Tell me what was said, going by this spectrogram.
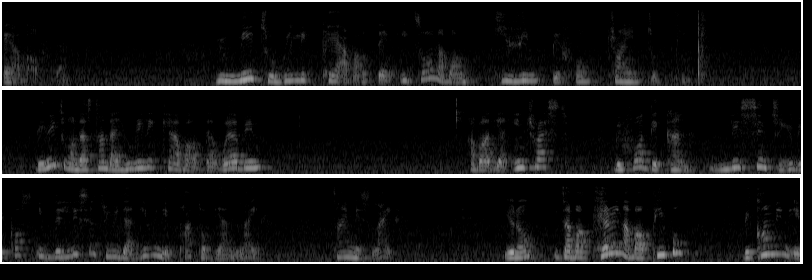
care about them. You need to really care about them. It's all about giving before trying to take. They need to understand that you really care about their well being, about their interest, before they can listen to you. Because if they listen to you, they're giving a part of their life. Time is life. You know, it's about caring about people becoming a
